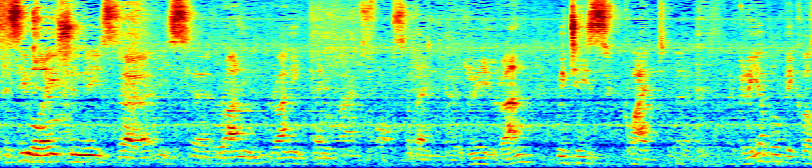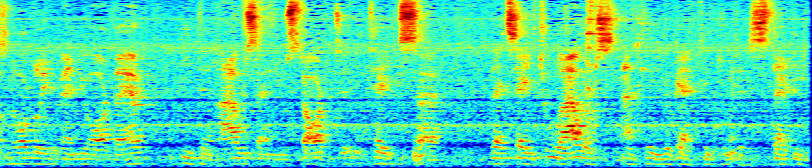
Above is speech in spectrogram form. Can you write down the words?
The simulation is, uh, is uh, run, running 10 times faster than the real run, which is quite uh, agreeable because normally when you are there in the house and you start, it takes, uh, let's say, two hours until you get into the steady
